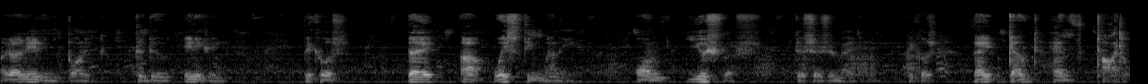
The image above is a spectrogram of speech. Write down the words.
I don't need anybody to do anything because they are wasting money on useless decision making because they don't have titles.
